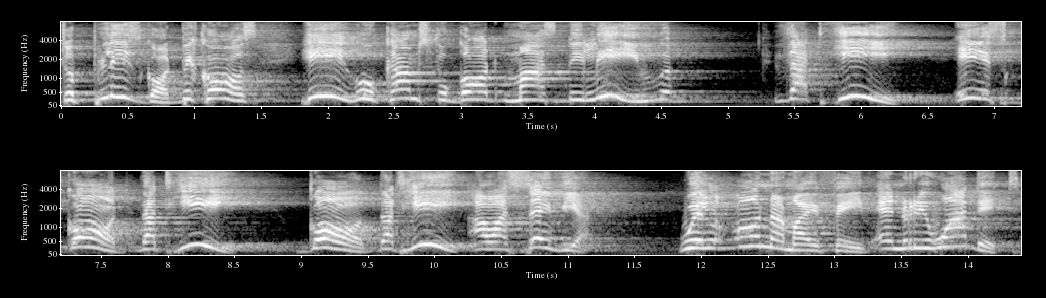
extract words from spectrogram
to please God because he who comes to God must believe that he is God, that he, God, that he, our Savior, will honor my faith and reward it.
